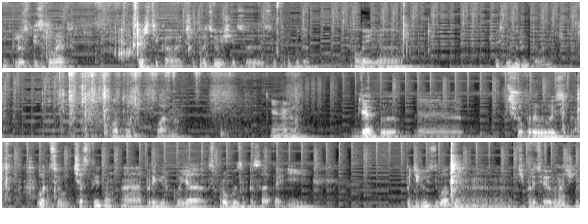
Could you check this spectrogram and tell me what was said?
Ну, Плюс пістолет. Теж цікаво, якщо працюючий, це супер буде. Але я щось не дуже певен. Отож, ладно. Е, дякую, е, що подивилися оцю частину. Перевірку я спробую записати і поділюсь з вами, е, чи працює вона чи ні.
